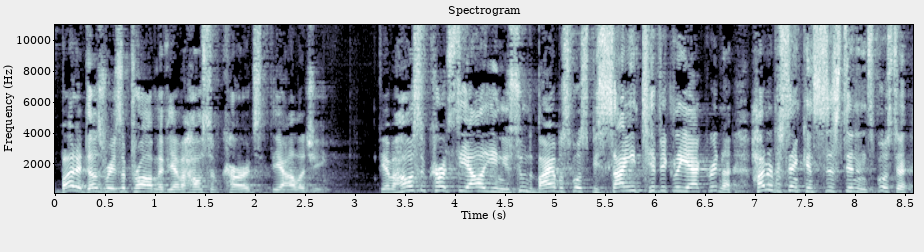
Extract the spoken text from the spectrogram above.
But it does raise a problem if you have a house of cards theology. If you have a house of cards theology and you assume the Bible is supposed to be scientifically accurate and 100% consistent and supposed to,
